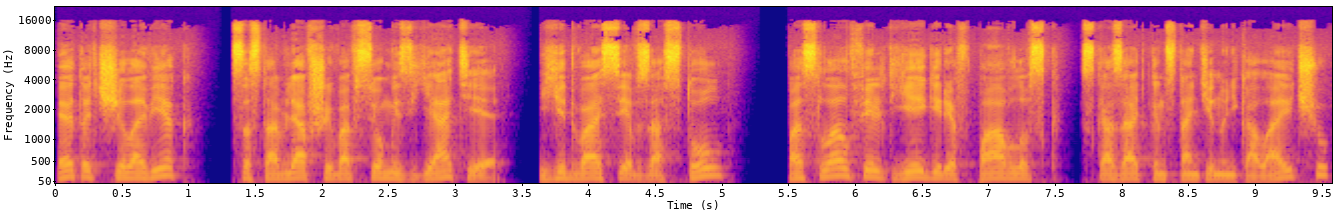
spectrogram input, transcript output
этот человек, составлявший во всем изъятие, едва сев за стол, послал фельдъегеря в Павловск сказать Константину Николаевичу,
